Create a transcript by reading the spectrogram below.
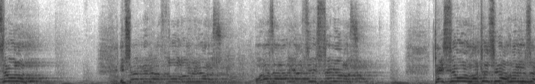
Teslim olun. İçeride bir hasta olduğunu biliyoruz. Ona zarar gelsin istemiyoruz. Teslim olun, atın silahlarınızı.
